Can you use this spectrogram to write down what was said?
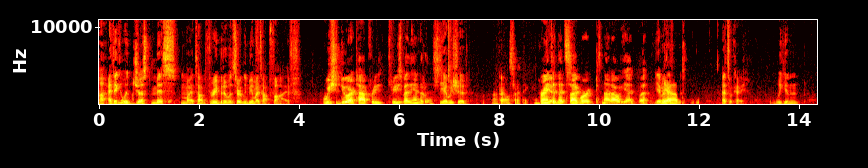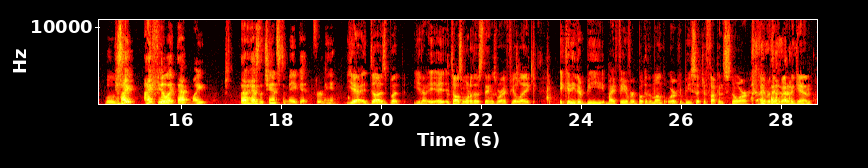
Uh, I think it would just miss my top three, but it would certainly be in my top five. We should do our top three threes by the end of this. Yeah, we should. Okay, I'll start thinking. Granted Yeah. that Cyborg is not out yet, but Yeah, but Yeah. that's okay. We can. Well, because I I feel like that might that has the chance to make it for me. Yeah, it does, but you know, it, it- it's also one of those things where I feel like it could either be my favorite book of the month or it could be such a fucking snore that I never think about it again.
